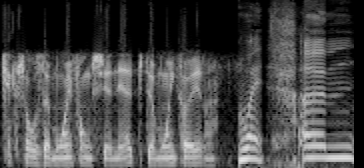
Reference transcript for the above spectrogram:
quelque chose de moins fonctionnel puis de moins cohérent. Ouais. Euh,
